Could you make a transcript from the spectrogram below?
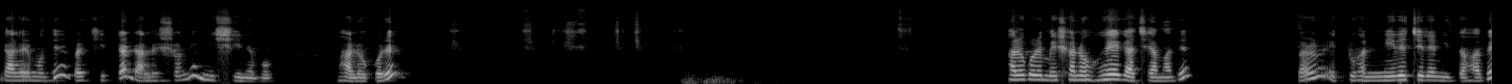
ডালের মধ্যে এবার ক্ষীরটা ডালের সঙ্গে মিশিয়ে নেব। ভালো করে। ভালো করে মেশানো হয়ে গেছে আমাদের। এবার একটুখানি নেড়ে চেড়ে নিতে হবে।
